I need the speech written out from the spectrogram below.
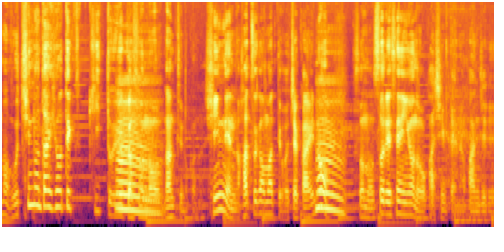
まあ、うちの代表的というか、うん。そのなんていうのかな新年の初釜ってお茶会うの、ん。そのそれ専用のお菓子みたいな感じで。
